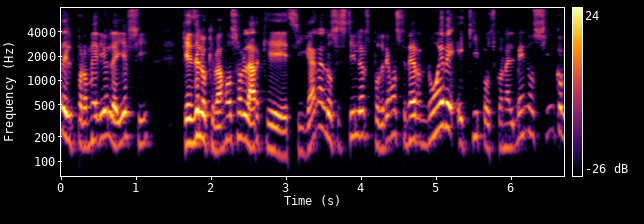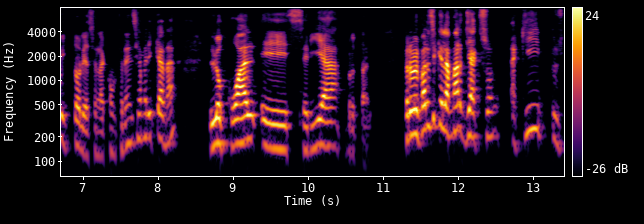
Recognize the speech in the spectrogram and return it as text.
del promedio la AFC, que es de lo que vamos a hablar, que si ganan los Steelers podríamos tener nueve equipos con al menos cinco victorias en la conferencia americana, lo cual eh, sería brutal. Pero me parece que Lamar Jackson aquí, pues,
